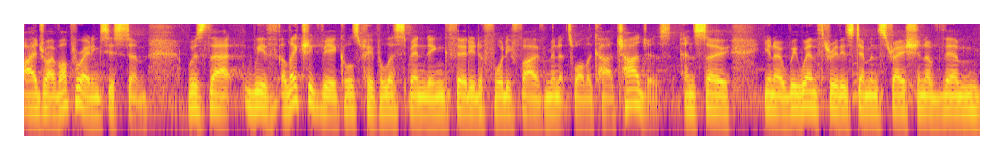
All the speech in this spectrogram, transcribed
iDrive operating system. Was that with electric vehicles, people are spending 30 to 45 minutes while the car charges, and so you know we went through this demonstration of them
